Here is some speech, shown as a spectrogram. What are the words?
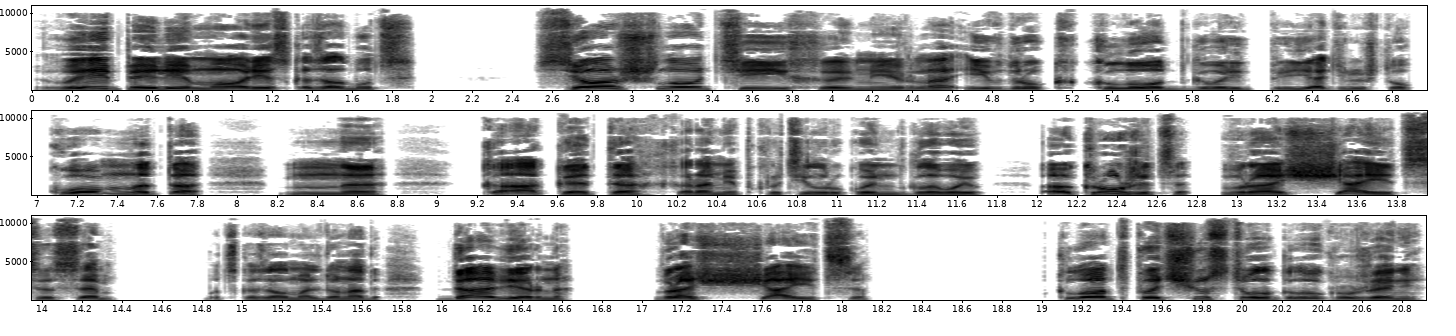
«Выпили море», — сказал Буц. Все шло тихо, мирно, и вдруг Клод говорит приятелю, что комната... Как это? — Харами покрутил рукой над головой. Кружится, вращается, Сэм, — сказал Мальдонадо. — Да, верно, вращается. Клод почувствовал головокружение,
